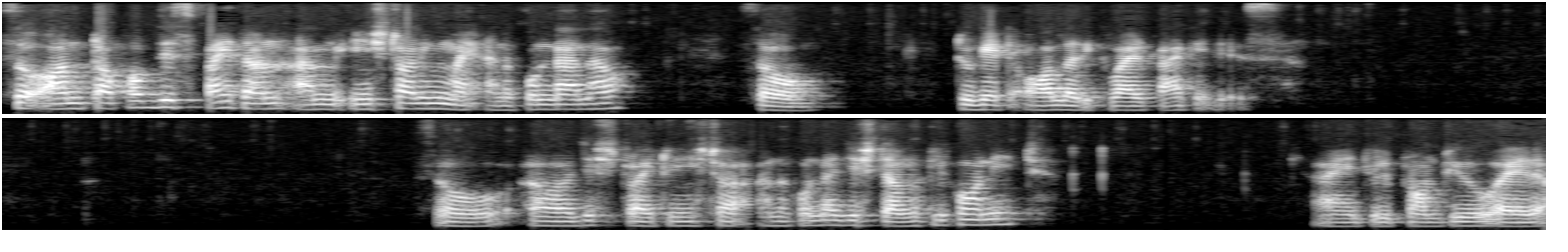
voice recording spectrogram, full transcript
so on top of this Python, I'm installing my Anaconda now. So to get all the required packages. So uh, just try to install Anaconda, just double click on it and it will prompt you a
